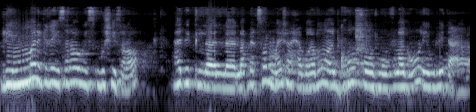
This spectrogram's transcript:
les malgré يصراو واش يصرا هذيك la personne ماهيش رايحه vraiment un grand changement flagrant اللي يولي تاع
